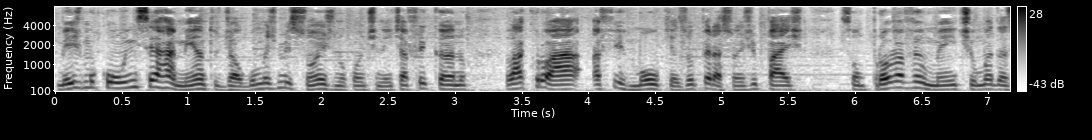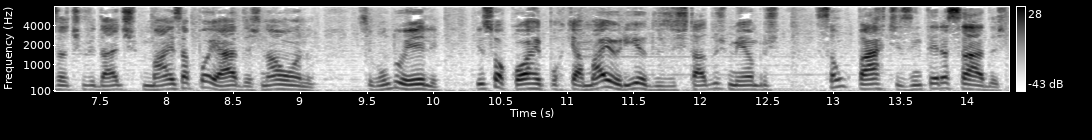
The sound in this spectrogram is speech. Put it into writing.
mesmo com o encerramento de algumas missões no continente africano, Lacroix afirmou que as operações de paz são provavelmente uma das atividades mais apoiadas na ONU. Segundo ele, isso ocorre porque a maioria dos Estados-membros são partes interessadas,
